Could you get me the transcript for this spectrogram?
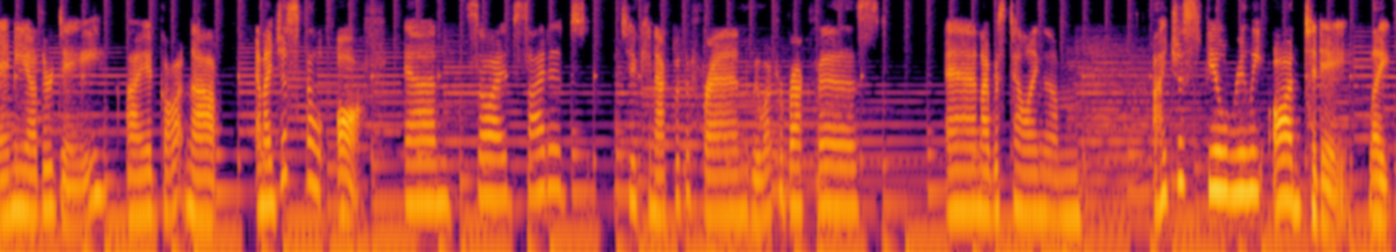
any other day. I had gotten up and I just felt off. And so I decided to connect with a friend. We went for breakfast and I was telling them, I just feel really odd today. Like,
